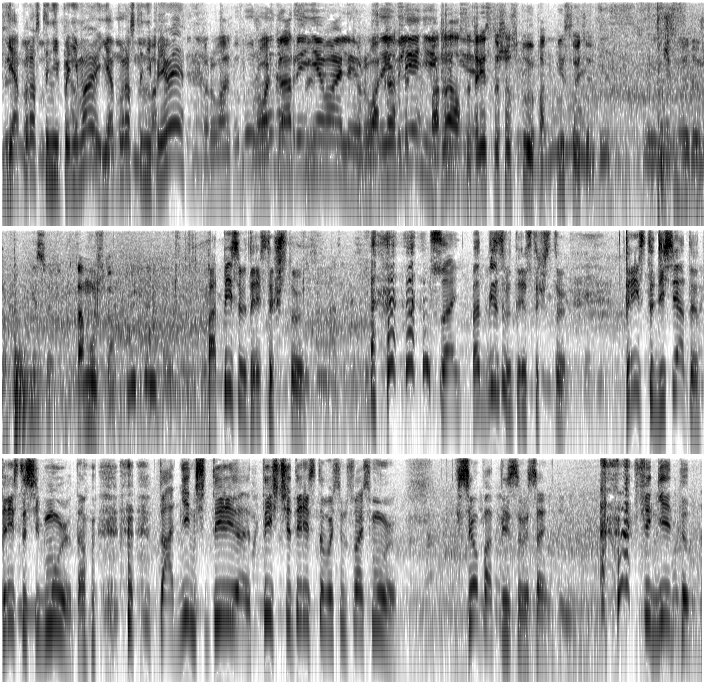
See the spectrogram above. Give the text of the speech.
Я просто не никого понимаю, я просто не понимаю. Провокации. Пожалуйста, приняли. 306 подписывайте. Почему я должен подписывать? Потому что Подписывай 306 Сань, подписывай 306 310 307 там 1, 4, 1488 Все подписывай, Сань. Офигеть тут.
